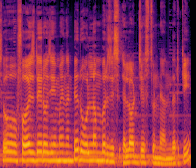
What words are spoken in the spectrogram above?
సో ఫస్ట్ డే రోజు ఏమైందంటే రోల్ నెంబర్స్ అలాట్ చేస్తుండే అందరికీ.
